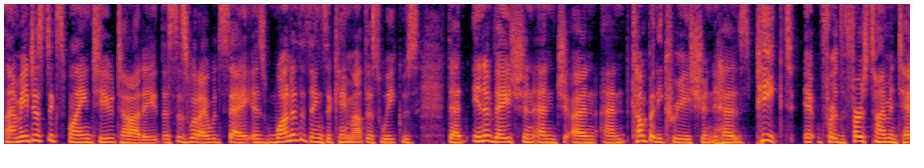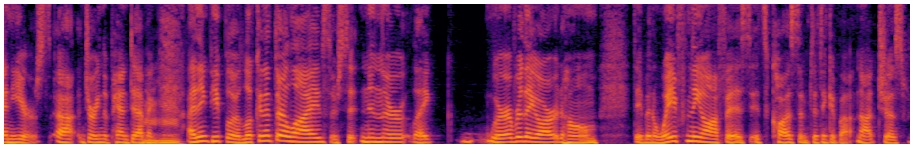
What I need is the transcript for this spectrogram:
let me just explain to you, Toddy. This is what I would say: is one of the things that came out this week was that innovation and and, and company creation has peaked for the first time in ten years uh, during the pandemic. I think people are looking at their lives; they're sitting in their like wherever they are at home. They've been away from the office. It's caused them to think about not just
